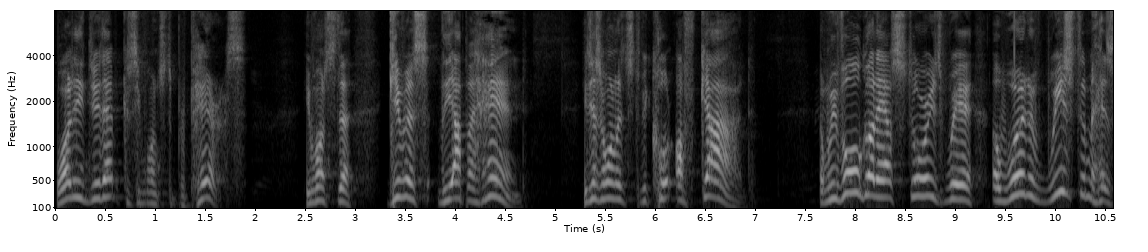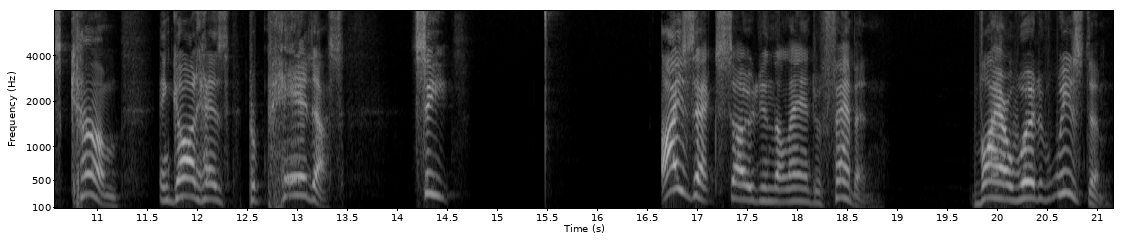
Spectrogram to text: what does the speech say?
Why did he do that? Because he wants to prepare us. He wants to give us the upper hand. He doesn't want us to be caught off guard. And we've all got our stories where a word of wisdom has come and God has prepared us. See, Isaac sowed in the land of famine via a word of wisdom.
